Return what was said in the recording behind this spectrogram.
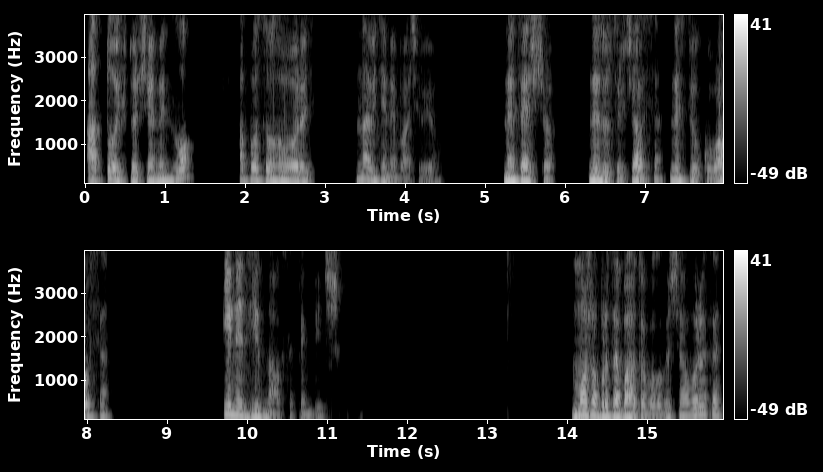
А той, хто чинить зло, апостол говорить, навіть і не бачив його. Не те, що не зустрічався, не спілкувався і не з'єднався тим більше. Можна про це багато було би ще говорити,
